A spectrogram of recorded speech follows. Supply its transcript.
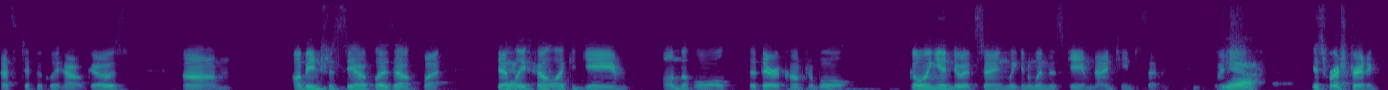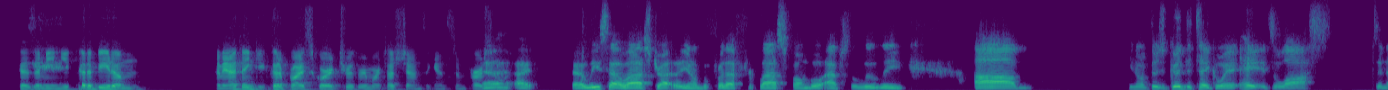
that's typically how it goes. Um, I'll be interested to see how it plays out, but definitely yeah. felt like a game on the whole that they were comfortable going into it saying we can win this game 19 to 17. yeah. It's frustrating because, I mean, you could have beat them. I mean, I think you could have probably scored two or three more touchdowns against them personally. Yeah, I, at least that last drive, you know, before that last fumble, absolutely. Um, you know, if there's good to take away, hey, it's a loss. It's an,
